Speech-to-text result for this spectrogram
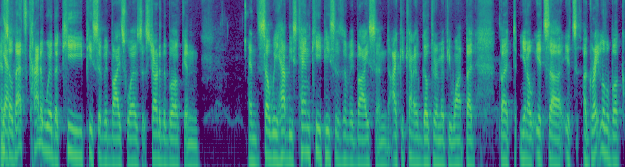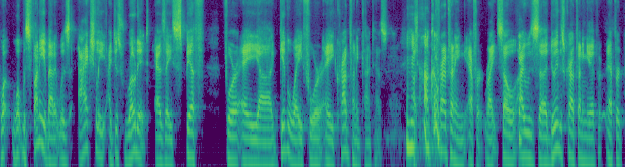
And yeah. so that's kind of where the key piece of advice was that started the book and and so we have these 10 key pieces of advice and i could kind of go through them if you want but but you know it's uh it's a great little book. What what was funny about it was i actually i just wrote it as a spiff for a uh, giveaway for a crowdfunding contest mm-hmm. oh, cool. crowdfunding effort, right? So yeah. I was uh, doing this crowdfunding effort.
